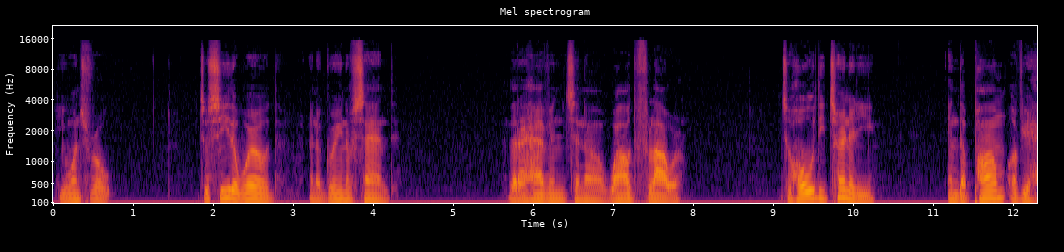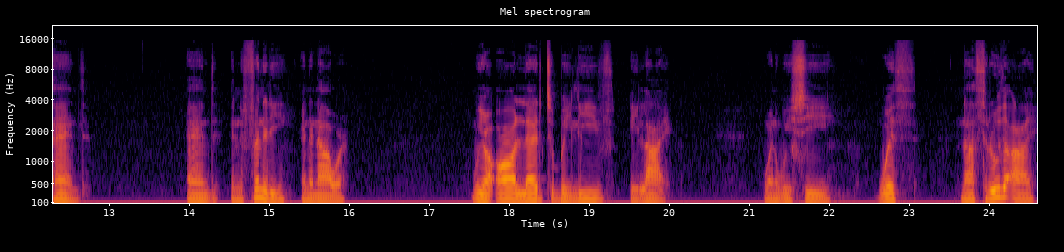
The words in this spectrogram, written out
He once wrote, To see the world in a grain of sand that I haven't in a wild flower, to hold eternity in the palm of your hand, and infinity in an hour. We are all led to believe a lie when we see with, not through the eye,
